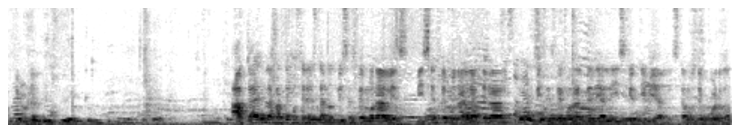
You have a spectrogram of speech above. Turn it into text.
Crural. Acá en la parte posterior están los bíceps femorales. Bíceps femoral lateral, bíceps femoral medial e isquiotibial. ¿Estamos de acuerdo?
